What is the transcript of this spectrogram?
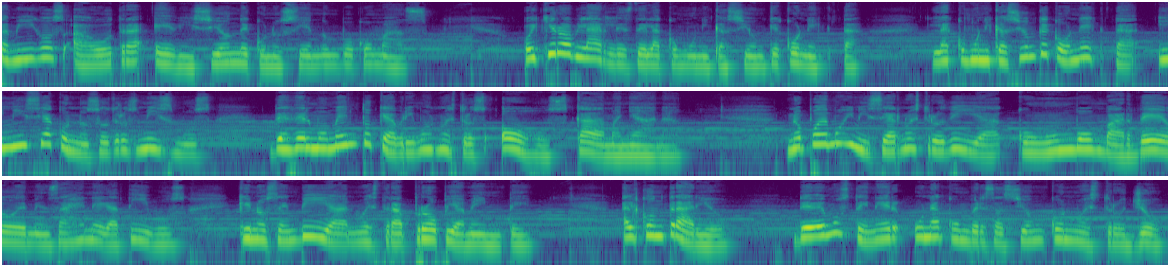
amigos a otra edición de Conociendo un poco más. Hoy quiero hablarles de la comunicación que conecta. La comunicación que conecta inicia con nosotros mismos desde el momento que abrimos nuestros ojos cada mañana. No podemos iniciar nuestro día con un bombardeo de mensajes negativos que nos envía nuestra propia mente. Al contrario, debemos tener una conversación con nuestro yo,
